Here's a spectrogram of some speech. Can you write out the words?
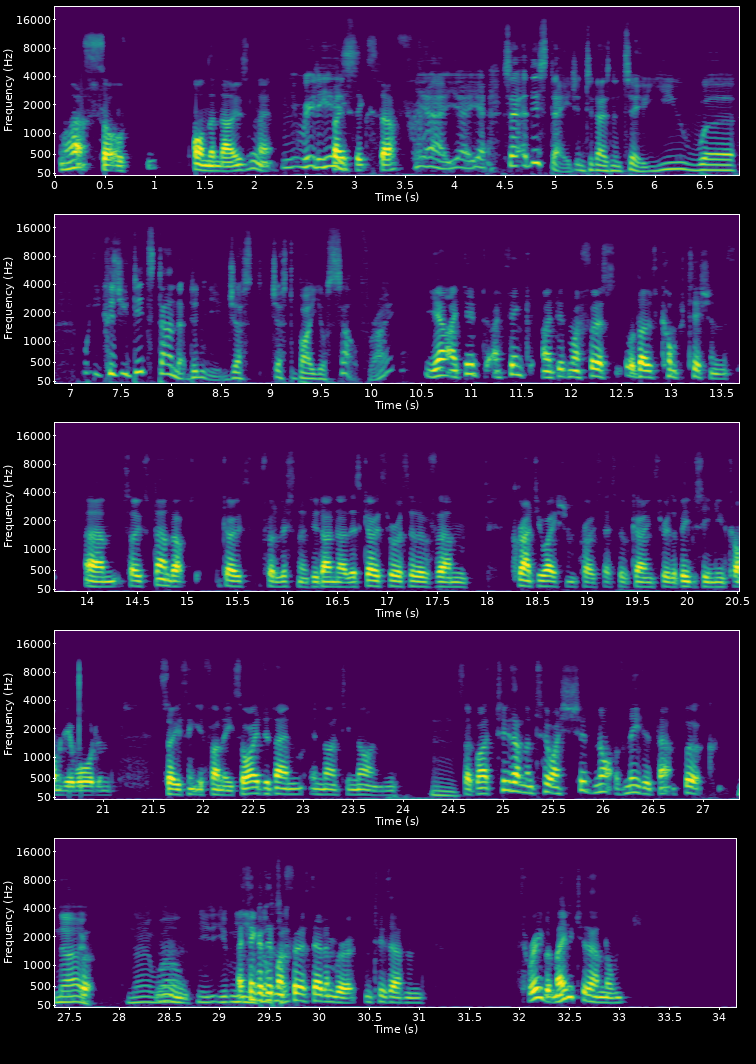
Well, that's sort of on the nose, isn't it? It really is. Basic stuff. Yeah, yeah, yeah. So at this stage in 2002, you were because you did stand up, didn't you? Just just by yourself, right? Yeah, I did. I think I did my first of those competitions. Um, so stand ups go th- for listeners who don't know this go through a sort of um, graduation process of going through the BBC New Comedy Award and so you think you're funny. So I did them in '99. Hmm. So by 2002, I should not have needed that book. No, But- no. Well, Hmm. you, you, I think I did my it. first Edinburgh in 2003, but maybe 2000.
